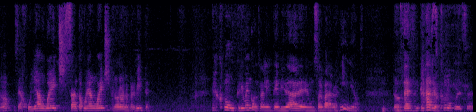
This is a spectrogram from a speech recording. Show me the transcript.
¿no? O sea, Julián Wage, Santo Julián Wage, no nos lo permite. Es como un crimen contra la integridad de un sol para los niños. Entonces, claro, ¿cómo puede ser?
